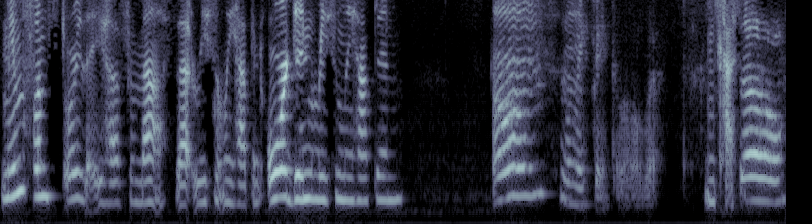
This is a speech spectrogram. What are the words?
Name a fun story that you have from math that recently happened or didn't recently happen. Um, let me think a little bit. Okay. So,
